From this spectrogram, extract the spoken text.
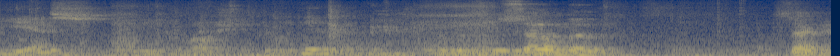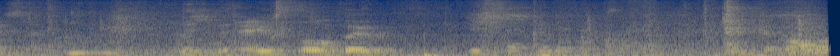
Yes, I need a motion to adjourn. So moved. Second. Those in favor? All in favor? the second, and I'm sorry. Oh,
